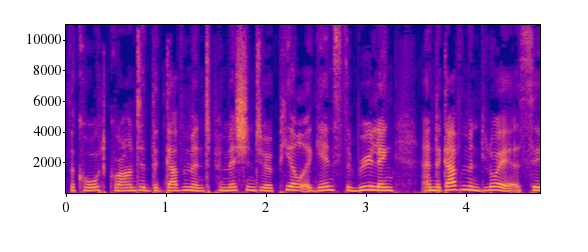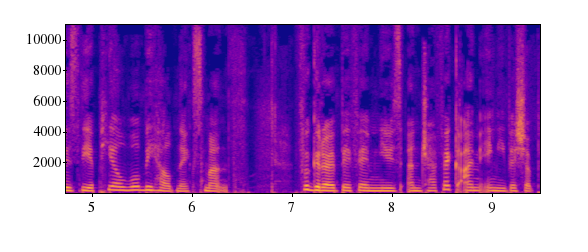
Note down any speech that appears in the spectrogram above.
The court granted the government permission to appeal against the ruling, and a government lawyer says the appeal will be held next month. For Good Hope FM News and Traffic, I'm Amy Bishop.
